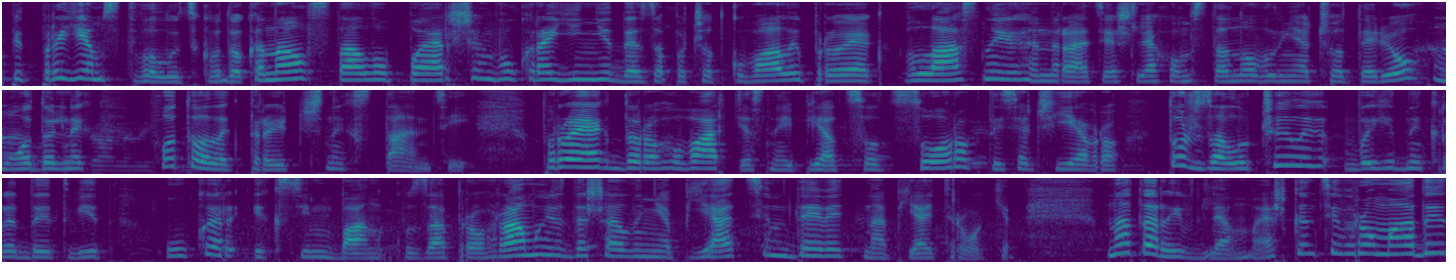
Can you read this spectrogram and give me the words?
підприємство Луцькводоканал стало першим в Україні, де започаткували проект власної генерації шляхом встановлення чотирьох модульних фотоелектричних станцій. Проект дороговартісний 540 тисяч євро. Тож залучили вигідний кредит від Укрексімбанку за програмою здешевлення 5,79 на 5 років. На тариф для мешканців громади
